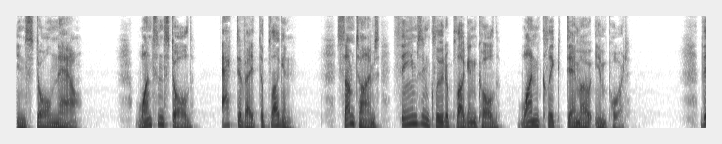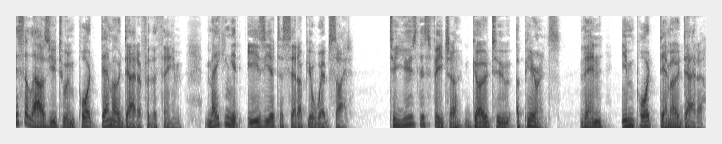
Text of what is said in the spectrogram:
Install Now. Once installed, activate the plugin. Sometimes themes include a plugin called One Click Demo Import. This allows you to import demo data for the theme, making it easier to set up your website. To use this feature, go to Appearance, then Import Demo Data.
